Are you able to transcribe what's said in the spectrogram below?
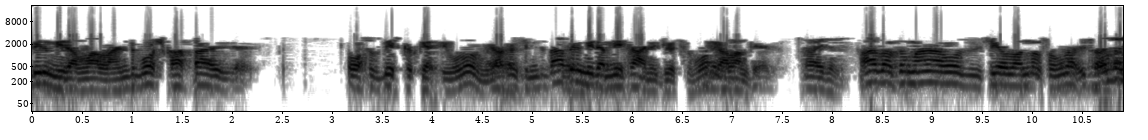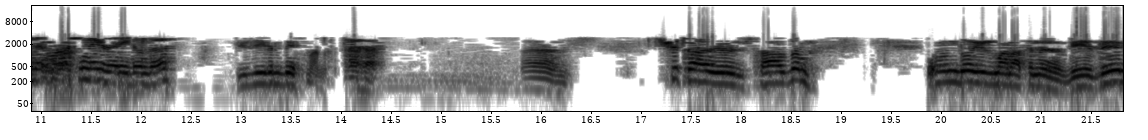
bilmirəm valla. İndi boş kartda 35-40 qəti olur mu? Yaxın şimdi daha bilmirəm neçə ayını götürüb. O yalan deyil. Aydın. Hazırsı bana o şey olandan sonra 3 Onda ne maaşın ne kadarıydı onda? 125 manat. Aha. Ha. Şu çayı saldım. Onun da 100 manatını verdim.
